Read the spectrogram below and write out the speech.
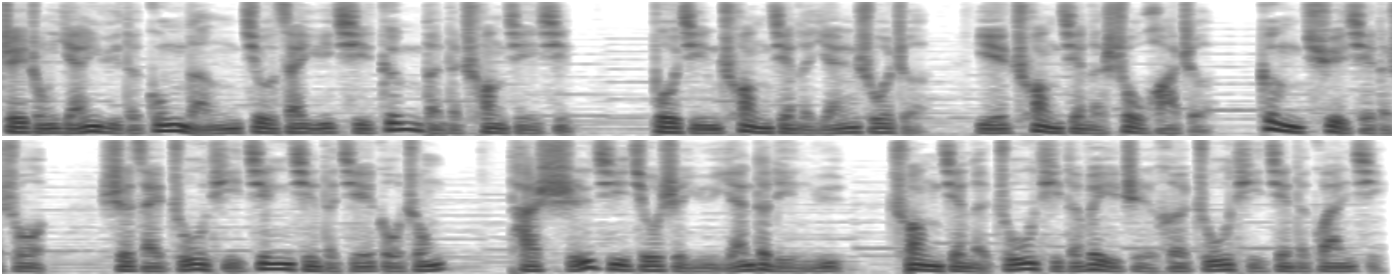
这种言语的功能就在于其根本的创建性，不仅创建了言说者，也创建了受话者。更确切地说，是在主体间性的结构中，它实际就是语言的领域，创建了主体的位置和主体间的关系。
